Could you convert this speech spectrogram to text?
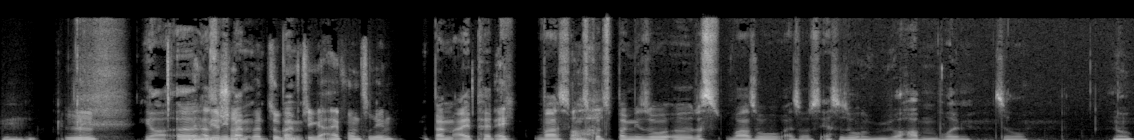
Mhm. Ja, äh, Wenn also wir nee, schon beim, über zukünftige iPhones reden. Beim iPad war es ganz Oh. kurz bei mir so, äh, das war so, also das erste so wir haben wollen. So. Ne?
